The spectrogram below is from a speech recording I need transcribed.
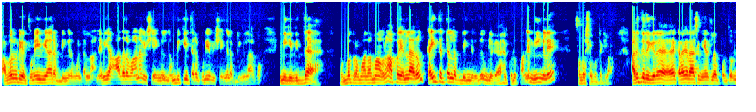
அவருடைய துணைவியார் அப்படிங்கிறவங்கள்ட்டெல்லாம் நிறைய ஆதரவான விஷயங்கள் நம்பிக்கை தரக்கூடிய விஷயங்கள் அப்படிங்கலாம் இருக்கும். இன்னைக்கு வித்தை ரொம்ப பிரமாதமா வரும். அப்போ எல்லாரும் கைத்தட்டல் அப்படிங்கிறது உங்களுக்காக கொடுப்பாங்க. நீங்களே சந்தோஷப்பட்டுக்கலாம். அடுத்து இருக்கிற கடகராசி நேர்களை பொறுத்தவரை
